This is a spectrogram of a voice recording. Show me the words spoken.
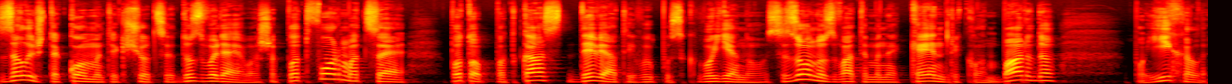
Залиште комент, якщо це дозволяє ваша платформа. Це Потоп Подкаст, дев'ятий випуск воєнного сезону. Звати мене Кендрік Ламбардо. Поїхали!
